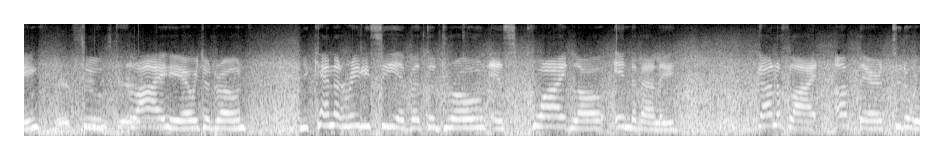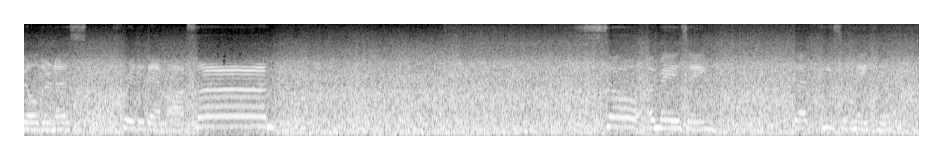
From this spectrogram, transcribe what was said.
Exciting It's to fly here with your drone? You cannot really see it, but the drone is quite low in the valley. Gonna fly up there to the wilderness. Pretty damn awesome. So amazing. That piece of nature.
